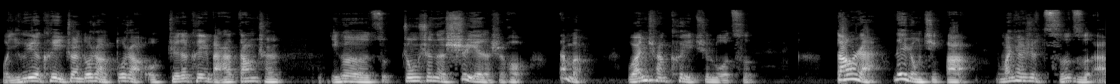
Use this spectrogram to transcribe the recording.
我一个月可以赚多少多少？我觉得可以把它当成一个终身的事业的时候，那么完全可以去裸辞。当然，那种情啊，完全是辞职啊，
